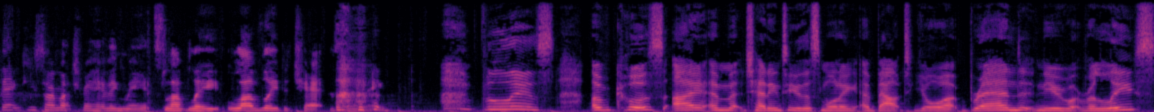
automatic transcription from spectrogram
Thank you so much for having me. It's lovely, lovely to chat this morning. Bliss. Of course, I am chatting to you this morning about your brand new release.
